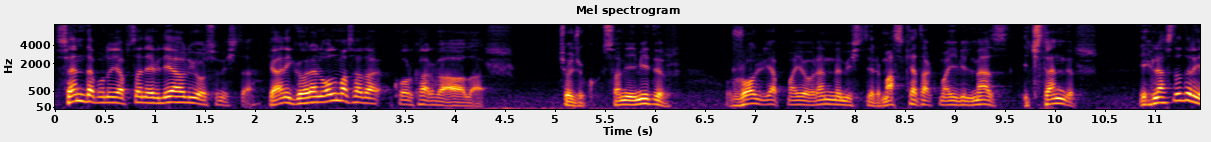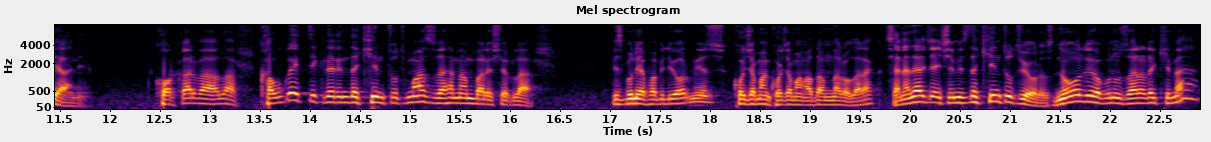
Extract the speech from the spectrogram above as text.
Sen de bunu yapsan evliya alıyorsun işte. Yani gören olmasa da korkar ve ağlar. Çocuk samimidir. Rol yapmayı öğrenmemiştir. Maske takmayı bilmez. İçtendir. İhlaslıdır yani. Korkar ve ağlar. Kavga ettiklerinde kin tutmaz ve hemen barışırlar. Biz bunu yapabiliyor muyuz? Kocaman kocaman adamlar olarak. Senelerce içimizde kin tutuyoruz. Ne oluyor bunun zararı kime?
